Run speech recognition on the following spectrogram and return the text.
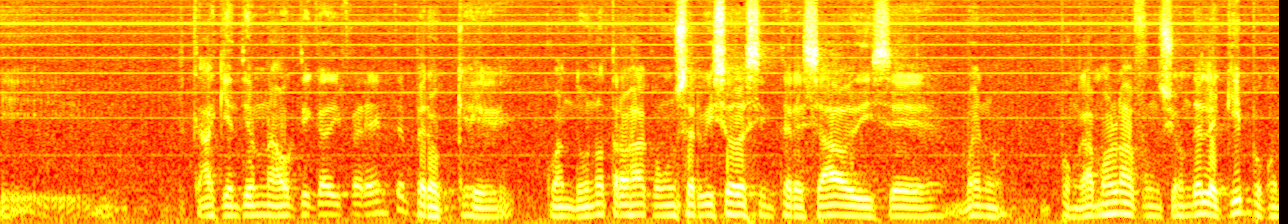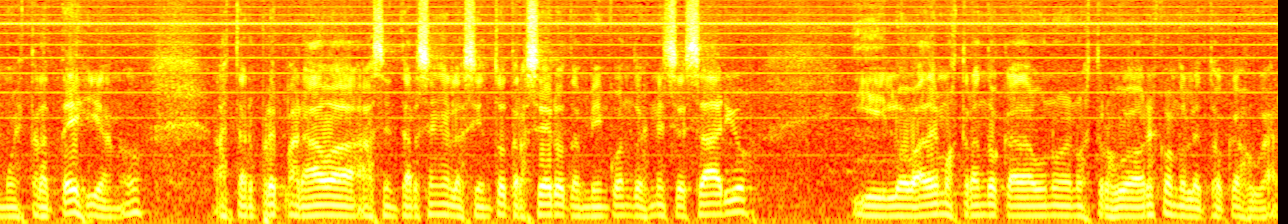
y cada quien tiene una óptica diferente, pero que cuando uno trabaja con un servicio desinteresado y dice, bueno, pongámoslo a función del equipo como estrategia, ¿no? A estar preparado a, sentarse en el asiento trasero también cuando es necesario y lo va demostrando cada uno de nuestros jugadores cuando le toca jugar.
